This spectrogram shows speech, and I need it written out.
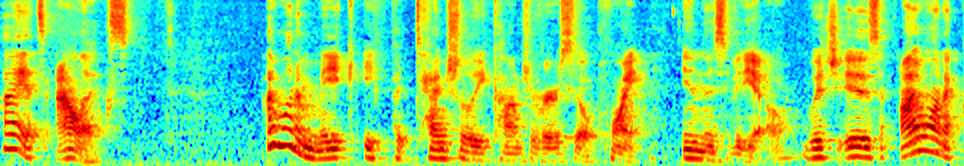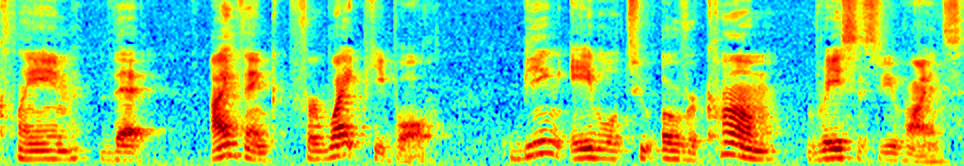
Hi, it's Alex. I want to make a potentially controversial point in this video, which is I want to claim that I think for white people, being able to overcome racist viewpoints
